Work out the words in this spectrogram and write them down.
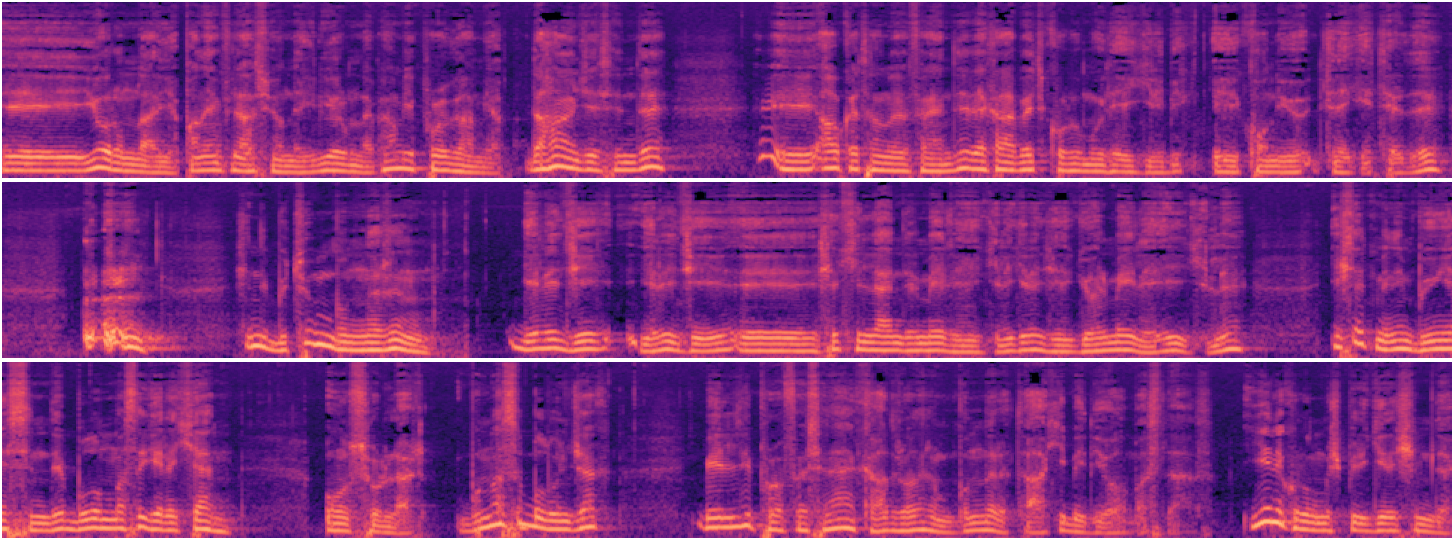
e, yorumlar yapan, enflasyonla ilgili yorumlar yapan bir program yaptı. Daha öncesinde e, avukat hanımefendi rekabet kurumu ile ilgili bir e, konuyu dile getirdi. Şimdi bütün bunların geleceği geleceği e, şekillendirme ile ilgili, geleceği görme ile ilgili işletmenin bünyesinde bulunması gereken unsurlar. Bu nasıl bulunacak? Belli profesyonel kadroların bunları takip ediyor olması lazım. Yeni kurulmuş bir girişimde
